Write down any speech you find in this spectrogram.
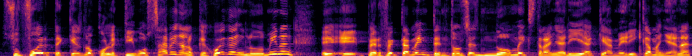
su fuerte, que es lo colectivo, saben a lo que juegan y lo dominan eh, eh, perfectamente. Entonces no me extrañaría que América mañana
